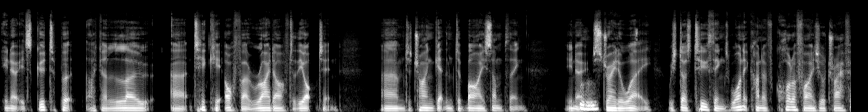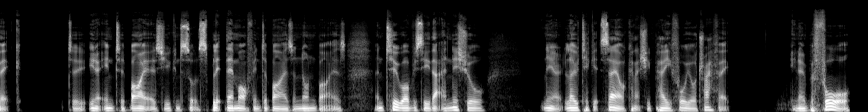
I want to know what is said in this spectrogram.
you know it's good to put like a low uh, ticket offer right after the opt in um, to try and get them to buy something, you know, mm-hmm. straight away. Which does two things. One, it kind of qualifies your traffic to you know into buyers. You can sort of split them off into buyers and non buyers. And two, obviously that initial you know low ticket sale can actually pay for your traffic you know before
